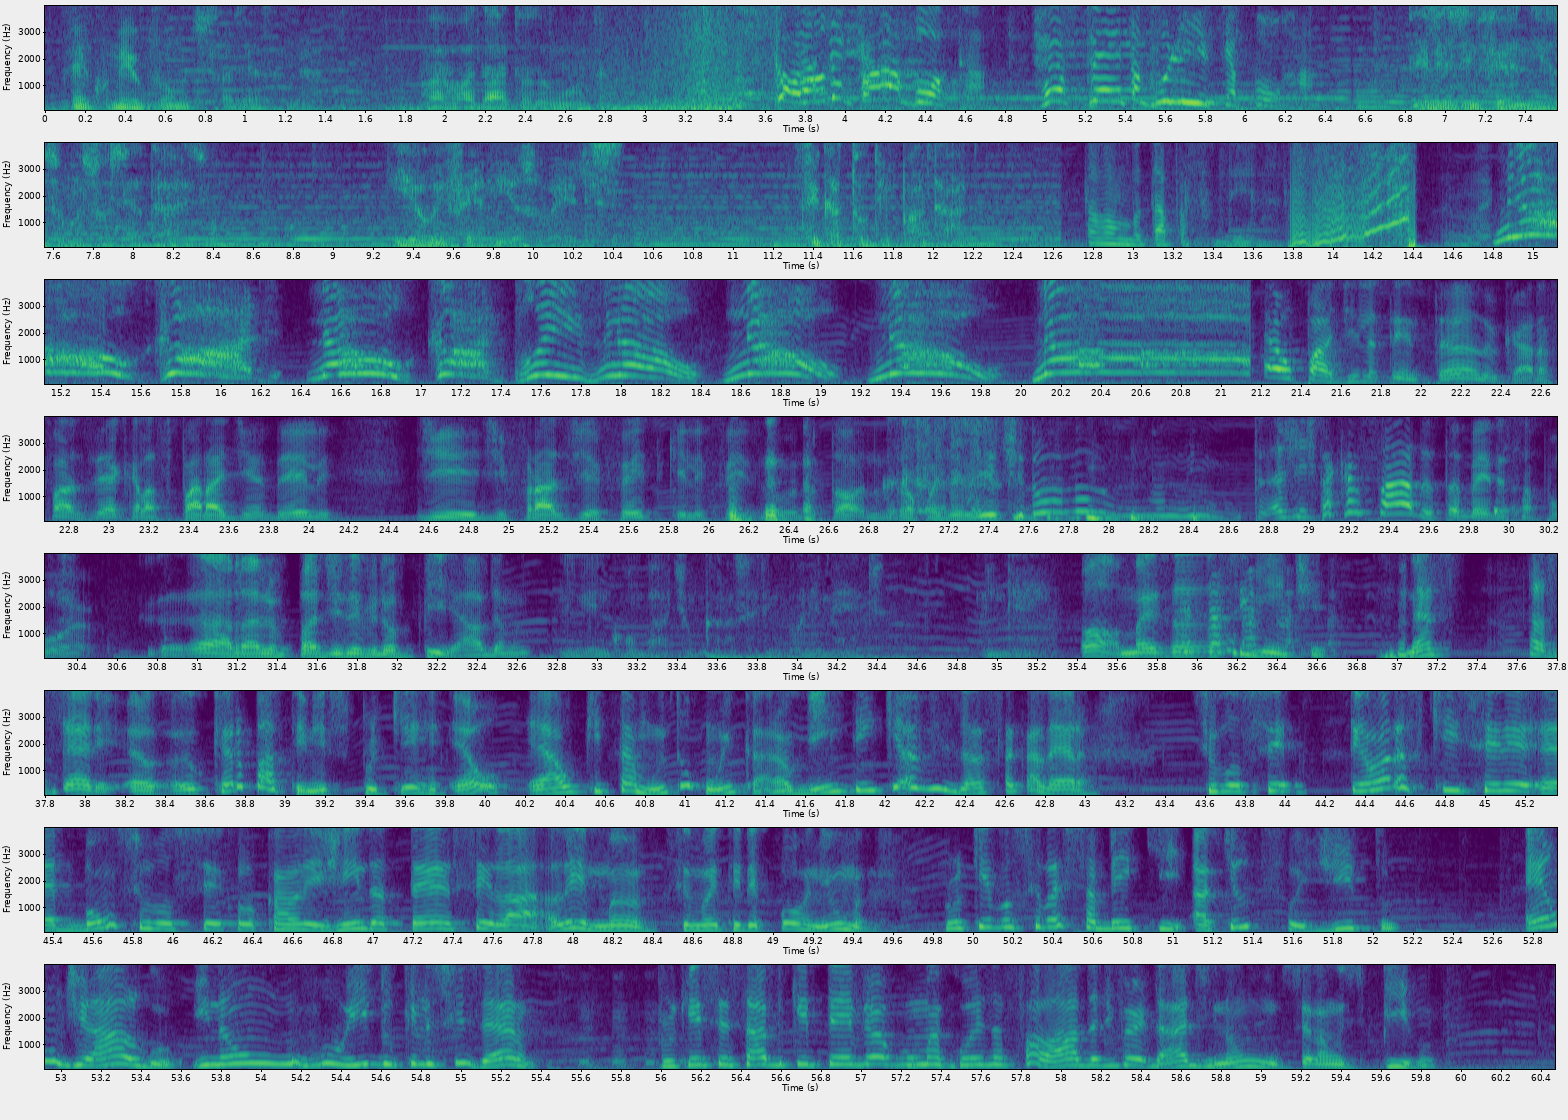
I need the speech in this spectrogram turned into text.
Vem comigo, vamos desfazer essa merda. Vai rodar todo mundo. Só você cala a boca! Respeita a polícia, porra! Eles infernizam a sociedade. E eu infernizo eles. Fica tudo empatado. Então vamos botar pra fuder, né? No, God! No, God, please, no! No! No! No! É o Padilha tentando, cara, fazer aquelas paradinhas dele de, de frases de efeito que ele fez no, no, no Tropa de Elite. No, no, a gente tá cansado também dessa porra. Caralho, o Padilha virou piada, mano. Ninguém combate um câncer impunemente. Ninguém. Ó, oh, mas é o seguinte, nessa série, eu, eu, quero bater nisso porque é, é algo que tá muito ruim, cara. Alguém tem que avisar essa galera. Se você. Tem horas que seria é bom se você colocar uma legenda até, sei lá, alemã, que você não vai entender porra nenhuma, porque você vai saber que aquilo que foi dito é um diálogo e não um ruído que eles fizeram. Porque você sabe que teve alguma coisa falada de verdade, não, sei lá, um espirro.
